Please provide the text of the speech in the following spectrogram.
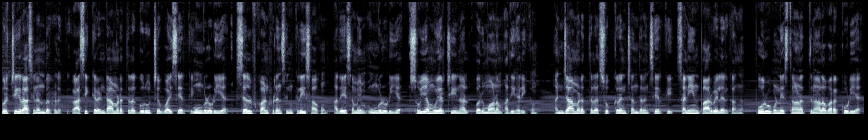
விருச்சிக ராசி நண்பர்களுக்கு ராசிக்கு ரெண்டாம் இடத்துல குரு செவ்வாய் சேர்க்கை. உங்களுடைய செல்ஃப் கான்பிடன்ஸ் இன்க்ரீஸ் ஆகும். அதே சமயம் உங்களுடைய சுய முயற்சியினால் வருமானம் அதிகரிக்கும். அஞ்சாம் இடத்துல சுக்கரன் சந்திரன் சேர்க்கை சனியின் பார்வையில் இருக்காங்க. பூர்வ புண்ணியஸ்தானத்தினால வரக்கூடிய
